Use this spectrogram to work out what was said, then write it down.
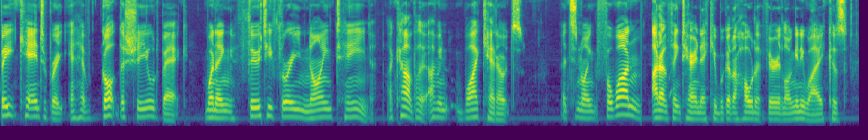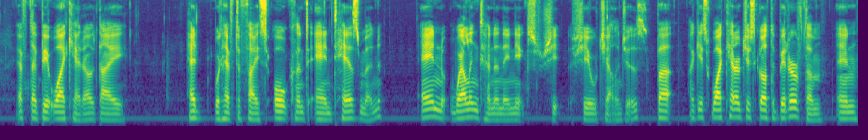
beat Canterbury and have got the Shield back, winning 33-19. I can't believe. I mean, Waikato. It's it's annoying. For one, I don't think Taranaki were going to hold it very long anyway, because if they beat Waikato, they had would have to face Auckland and Tasman and Wellington in their next sh- Shield challenges. But I guess Waikato just got the better of them, and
